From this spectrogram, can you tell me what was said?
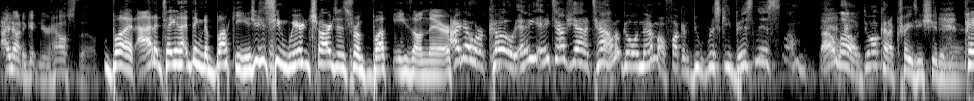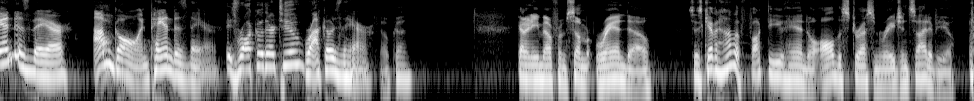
I know how to get in your house though. But I'd have taken that thing to Buc-ee's. You just seen weird charges from Buc-ee's on there. I know her code. Any anytime she's out of town, I'm gonna go in there. I'm gonna fucking do risky business. I'm, I don't know, do all kind of crazy shit in there. Panda's there. I'm oh. gone. Panda's there. Is Rocco there too? Rocco's there. Okay. Got an email from some rando. Says Kevin, how the fuck do you handle all the stress and rage inside of you?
